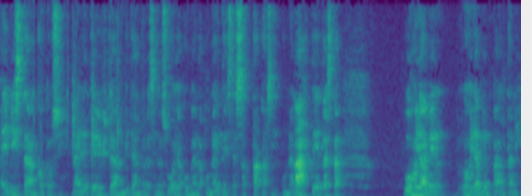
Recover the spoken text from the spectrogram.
Ei mistään kotosi. Näille ei tee yhtään mitään tällaisilla suojakumeilla, kun näitä ei sitten saa takaisin. Kun ne lähtee tästä ohjaimen, ohjaimen päältä, niin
